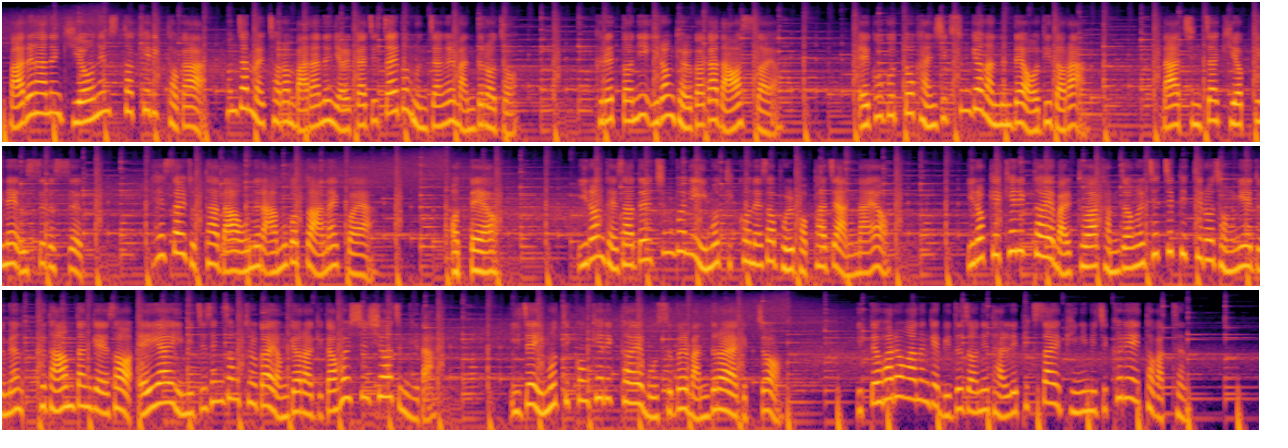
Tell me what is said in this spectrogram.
말을 하는 귀여운 햄스터 캐릭터가 혼잣말처럼 말하는 10가지 짧은 문장을 만들어줘. 그랬더니 이런 결과가 나왔어요. 애구구 또 간식 숨겨놨는데 어디더라? 나 진짜 귀엽긴 해 으쓱으쓱. 햇살 좋다 나 오늘 아무것도 안 할 거야. 어때요? 이런 대사들 충분히 이모티콘에서 볼 법하지 않나요? 이렇게 캐릭터의 말투와 감정을 챗GPT로 정리해두면 그 다음 단계에서 AI 이미지 생성 툴과 연결하기가 훨씬 쉬워집니다. 이제 이모티콘 캐릭터의 모습을 만들어야겠죠? 이때 활용하는 게 미드저니 달리 픽사의 빙 이미지 크리에이터 같은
